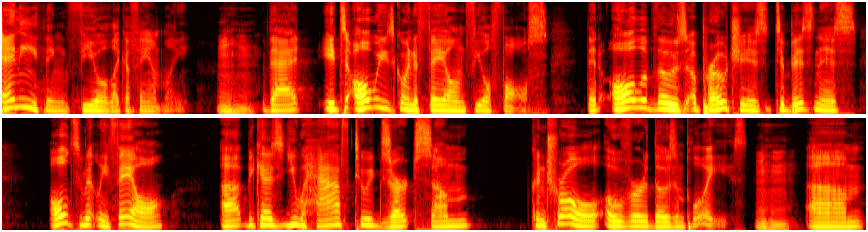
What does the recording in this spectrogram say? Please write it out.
anything feel like a family Mm-hmm. that it's always going to fail and feel false that all of those approaches to business ultimately fail uh, because you have to exert some control over those employees Mm-hmm. um,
